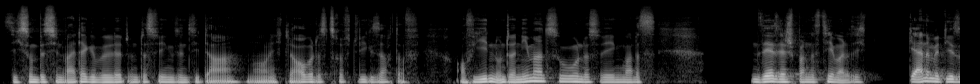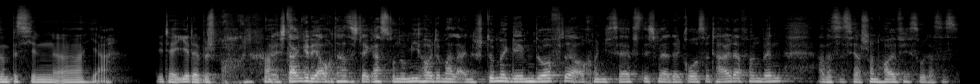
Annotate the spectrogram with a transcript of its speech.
sich so ein bisschen weitergebildet und deswegen sind sie da. Und ich glaube, das trifft, wie gesagt, auf, auf jeden Unternehmer zu und deswegen war das ein sehr, sehr spannendes Thema, das ich gerne mit dir so ein bisschen äh, ja, detaillierter besprochen haben. Ja, ich danke dir auch, dass ich der Gastronomie heute mal eine Stimme geben durfte, auch wenn ich selbst nicht mehr der große Teil davon bin. Aber es ist ja schon häufig so, dass es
